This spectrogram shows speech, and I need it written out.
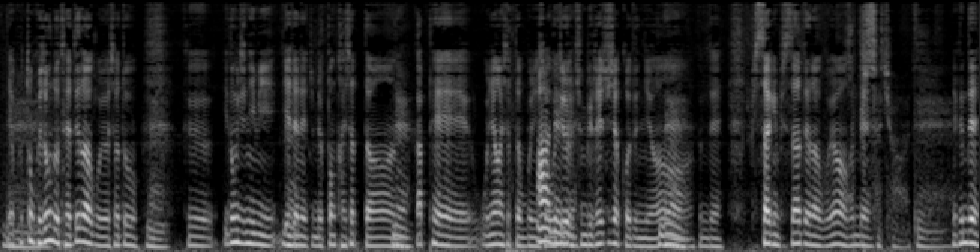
네, 네. 보통 그 정도 되더라고요. 저도 네. 그 이동진님이 네. 예전에 좀 몇 번 가셨던 카페 운영하셨던 분이 아, 오디오를 준비를 해주셨거든요. 근데 비싸긴 비싸더라고요. 근데 비싸죠. 네. 근데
